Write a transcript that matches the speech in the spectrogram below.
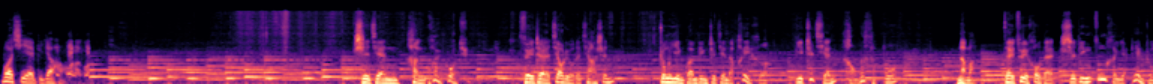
默契也比较好。时间很快过去，随着交流的加深，中印官兵之间的配合比之前好了很多。那么，在最后的实兵综合演练中，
